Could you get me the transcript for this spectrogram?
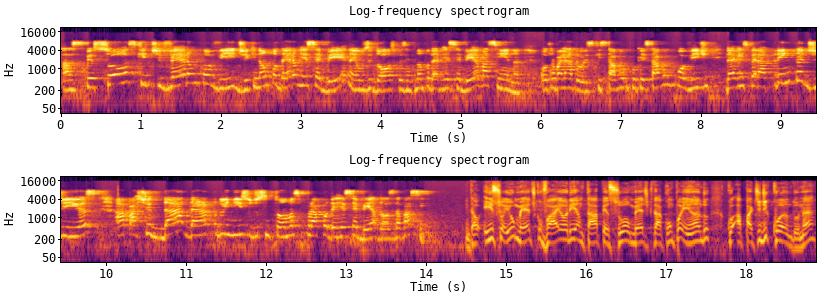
As pessoas que tiveram Covid, que não puderam receber, né, os idosos, por exemplo, não puderam receber a vacina, ou trabalhadores que estavam, porque estavam com Covid, devem esperar 30 dias a partir da data do início dos sintomas para poder receber a dose da vacina. Então, isso aí o médico vai orientar a pessoa, o médico que está acompanhando, a partir de quando, né?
